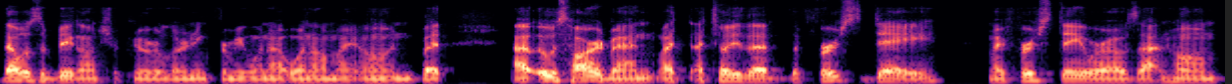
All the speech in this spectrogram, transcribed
that was a big entrepreneur learning for me when I went on my own but uh, it was hard man I, I tell you that the first day my first day where I was at home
